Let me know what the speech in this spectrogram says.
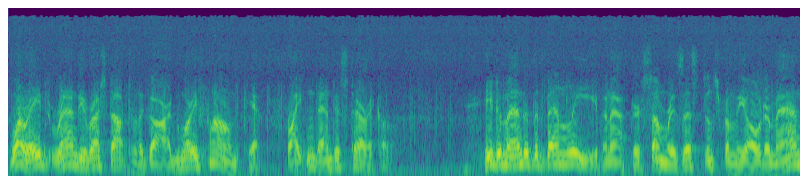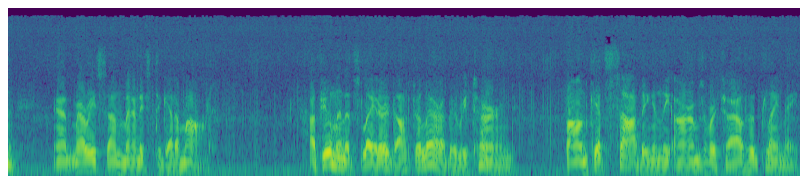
Worried, Randy rushed out to the garden where he found Kit, frightened and hysterical. He demanded that Ben leave, and after some resistance from the older man, Aunt Mary's son managed to get him out. A few minutes later, Dr. Larrabee returned, found Kit sobbing in the arms of her childhood playmate.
